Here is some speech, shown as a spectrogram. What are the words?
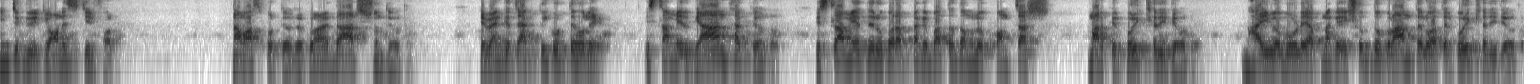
ইন্টিগ্রিটি অনেস্টির ফল। নামাজ পড়তে হতো, কোরআনের দাস শুনতে হতো। এ ব্যাংকে চাকরি করতে হলে ইসলামের জ্ঞান থাকতে হতো। ইসলামিয়তের উপর আপনাকে বাধ্যতামূলক পঞ্চাশ মার্কের পরীক্ষা দিতে হতো। ভাইবা বোর্ডে আপনাকে শুদ্ধ কোরআন তেলোয়াতের পরীক্ষা দিতে হতো।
